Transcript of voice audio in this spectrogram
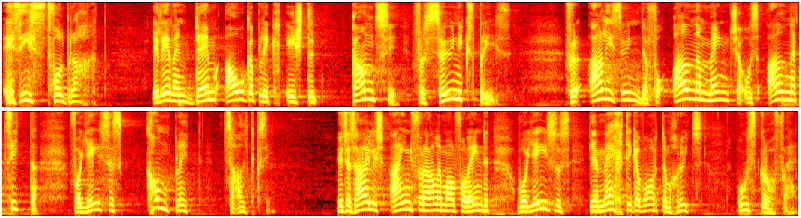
Es ist vollbracht. Ihr Lieben, in dem Augenblick ist der ganze Versöhnungspreis für alle Sünden von allen Menschen aus allen Zeiten von Jesus komplett zahlt gewesen. Unser Heil ist ein für alle Mal vollendet, wo Jesus die mächtigen Worte am Kreuz ausgerufen hat.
